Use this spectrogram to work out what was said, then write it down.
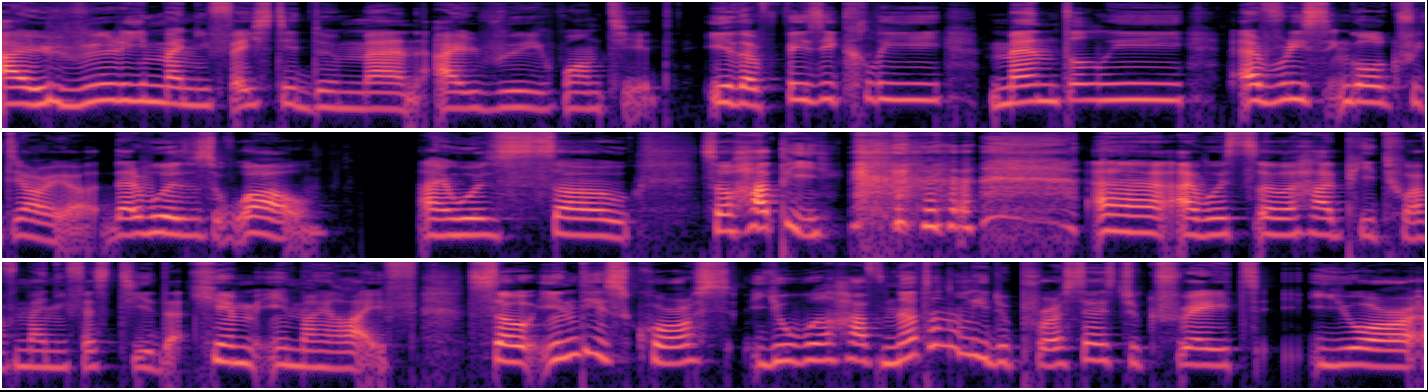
I really manifested the man I really wanted either physically, mentally, every single criteria. That was wow. I was so so happy. uh, I was so happy to have manifested him in my life. So in this course, you will have not only the process to create your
